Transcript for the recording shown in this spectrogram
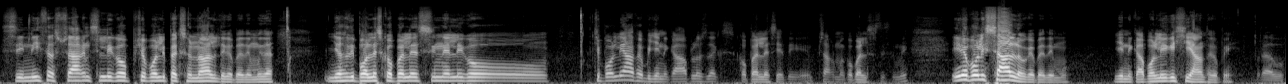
συνήθως ψάχνεις λίγο πιο πολύ personality, ρε παιδί μου. Νιώθω ότι πολλές κοπέλες είναι λίγο. και πολλοί άνθρωποι γενικά. Απλώς εντάξει, κοπέλες, γιατί ψάχνουμε κοπέλες αυτή τη στιγμή. Είναι πολύ σάλο, ρε παιδί μου. Γενικά, πολύ ρηχοί άνθρωποι. Μπράβο.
